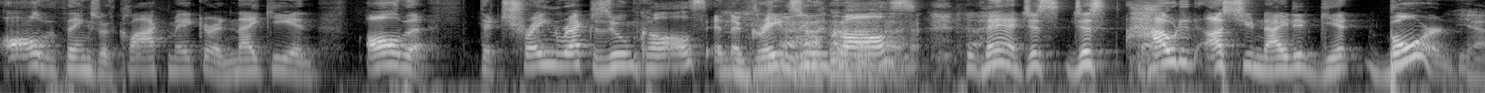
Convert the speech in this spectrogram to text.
all the things with Clockmaker and Nike, and all the the train wreck Zoom calls and the great Zoom calls. Man, just just how did Us United get born? Yeah.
